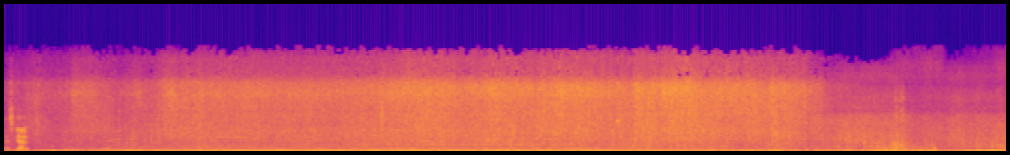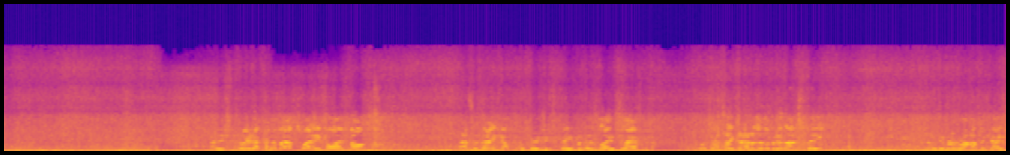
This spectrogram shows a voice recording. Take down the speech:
Let's go. straight up to about 25 knots. That's a very comfortable cruising speed, but there's loads left. We're going take her out a little bit at that speed, and then we'll give her a run up the coast.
